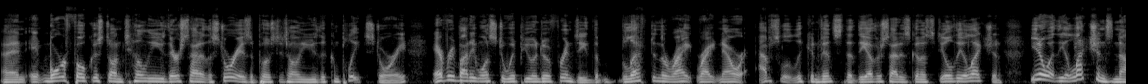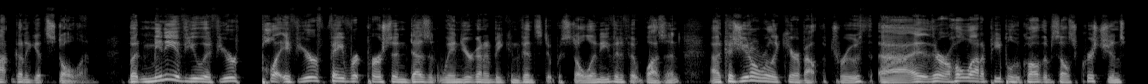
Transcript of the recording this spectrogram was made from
and it more focused on telling you their side of the story as opposed to telling you the complete story. Everybody wants to whip you into a frenzy. The left and the right right now are absolutely convinced that the other side is going to steal the election. You know what? The election's not going to get stolen. But many of you, if your if your favorite person doesn't win, you're going to be convinced it was stolen, even if it wasn't, because uh, you don't really care about the truth. Uh, there are a whole lot of people who call themselves Christians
